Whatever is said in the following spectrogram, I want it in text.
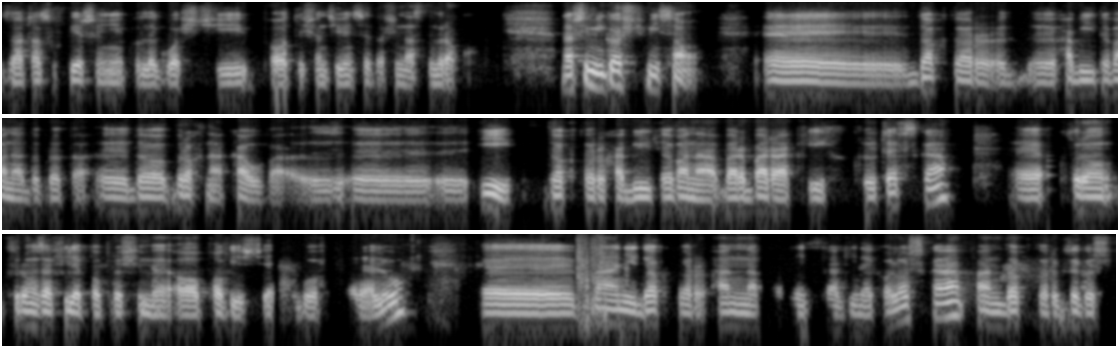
y, za czasów pierwszej niepodległości po 1918 roku. Naszymi gośćmi są y, doktor habilitowana Dobrochna Kałwa i doktor habilitowana Barbara Klich-Kluczewska, e, którą, którą za chwilę poprosimy o opowieść, jak było w PRL-u. E, pani doktor Anna Pawlińska, ginekolożka, pan doktor Grzegorz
